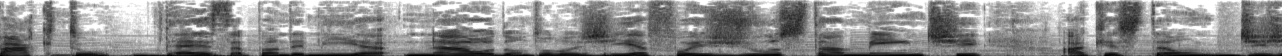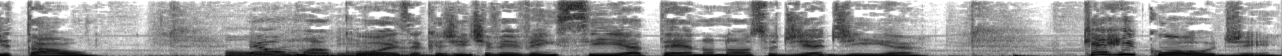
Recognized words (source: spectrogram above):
impacto dessa pandemia na odontologia foi justamente a questão digital. Olha. É uma coisa que a gente vivencia até no nosso dia a dia. QR Code.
